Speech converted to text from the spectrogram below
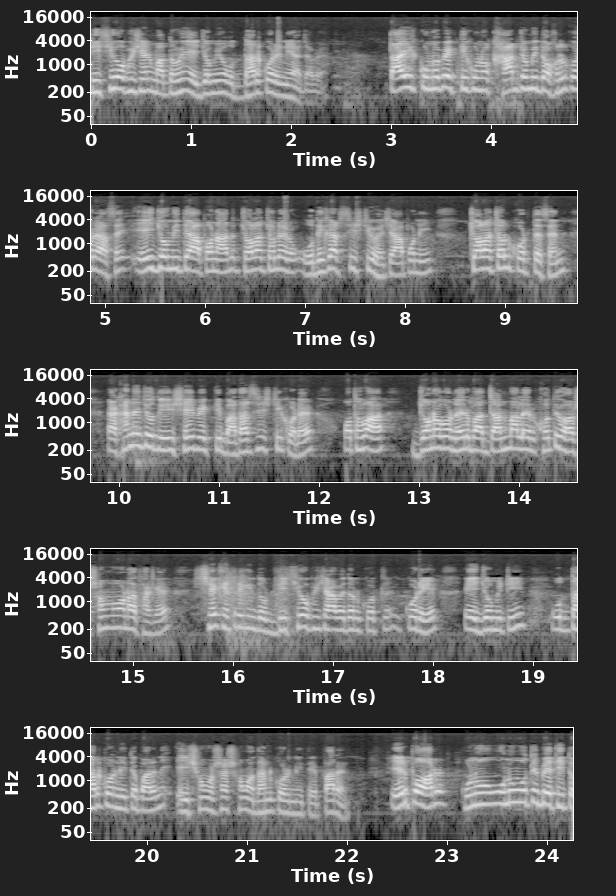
ডিসি অফিসের মাধ্যমে এই জমি উদ্ধার করে নেওয়া যাবে। তাই কোনো ব্যক্তি, কোনো খার জমি দখল করে আছে, এই জমিতে আপনার চলাচলের অধিকার সৃষ্টি হয়েছে। আপনি চলাচল করতেছেন, এখানে যদি সেই ব্যক্তি বাধার সৃষ্টি করে অথবা জনগণের বা জানমালের ক্ষতি হওয়ার সম্ভাবনা থাকে, সেক্ষেত্রে কিন্তু ডিসি অফিসে আবেদন করতে, করে এই জমিটি উদ্ধার করে নিতে পারেন, এই সমস্যার সমাধান করে নিতে পারেন। এরপর কোনো অনুমতি ব্যতীত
